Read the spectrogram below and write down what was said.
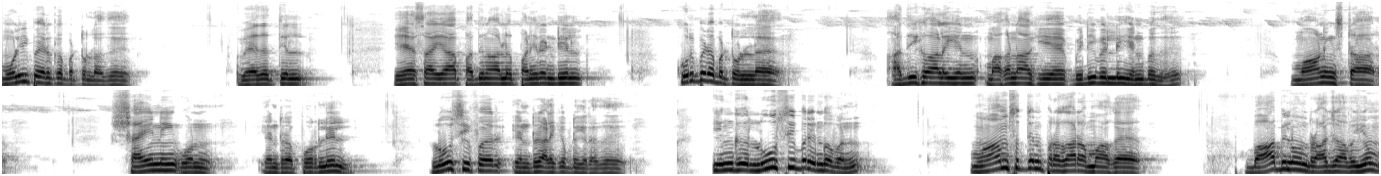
மொழிபெயர்க்கப்பட்டுள்ளது. வேதத்தில் ஏசாயா பதினாலு பனிரெண்டில் குறிப்பிடப்பட்டுள்ள அதிகாலையின் மகனாகிய விடிவெள்ளி என்பது மார்னிங் ஸ்டார் ஷைனிங் ஒன் என்ற பொருளில் லூசிஃபர் என்று அழைக்கப்படுகிறது. இங்கு லூசிபர் என்பவன் மாம்சத்தின் பிரகாரமாக பாபிலோன் ராஜாவையும்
